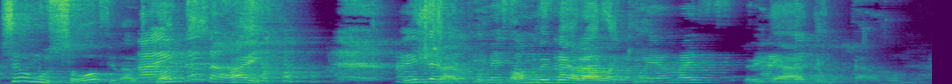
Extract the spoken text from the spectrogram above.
Você almoçou, afinal de ainda contas? Não. Aí. ainda não. Começamos Vamos liberá-la aqui. Amanhã, mas Obrigado, então.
